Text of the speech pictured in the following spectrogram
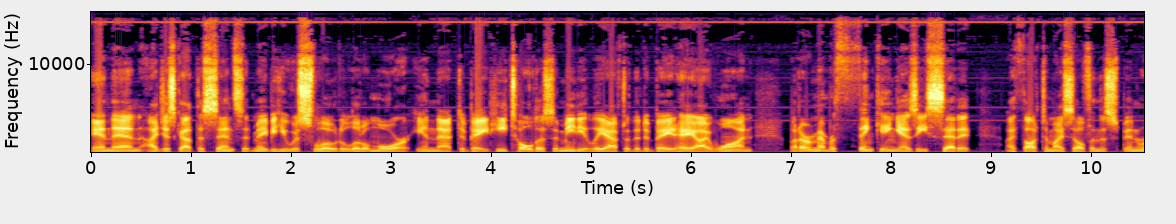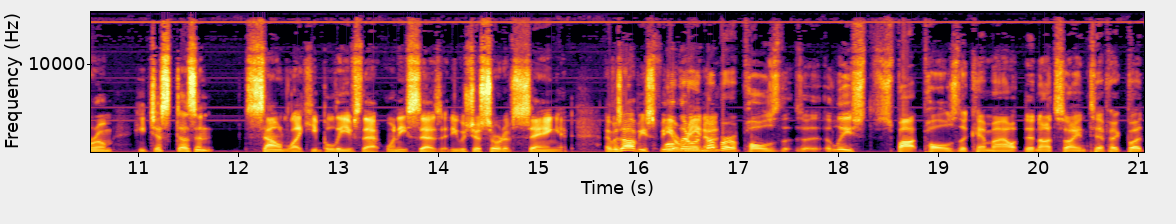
and then I just got the sense that maybe he was slowed a little more in that debate. He told us immediately after the debate, "Hey, I won," but I remember thinking as he said it, I thought to myself in the spin room, he just doesn't sound like he believes that when he says it. He was just sort of saying it. It was obvious Fiorina. Well, there were a number of polls, that, uh, at least spot polls, that came out. They're not scientific, but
